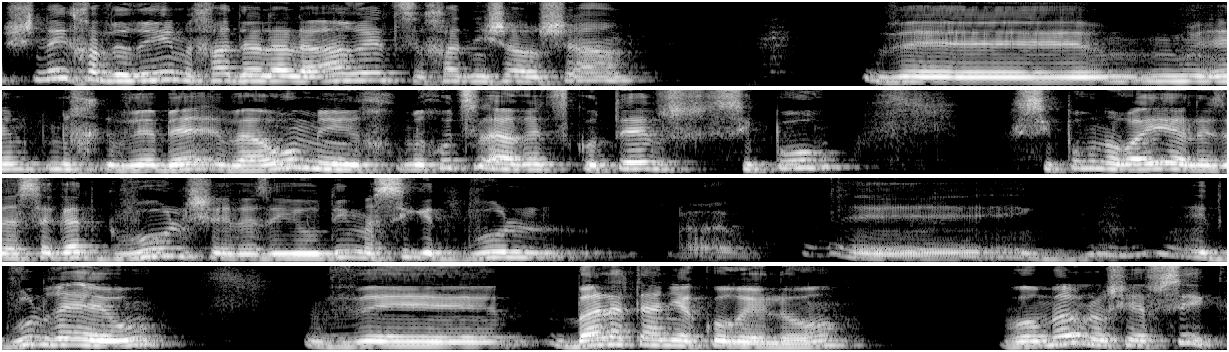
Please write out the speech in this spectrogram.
שני חברים, אחד עלה לארץ, אחד נשאר שם, והם, וההוא מחוץ לארץ כותב סיפור, סיפור נוראי על איזה השגת גבול של איזה יהודי משיג את גבול אה, את גבול רעהו, ובעל התניא קורא לו, ואומר לו שיפסיק,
